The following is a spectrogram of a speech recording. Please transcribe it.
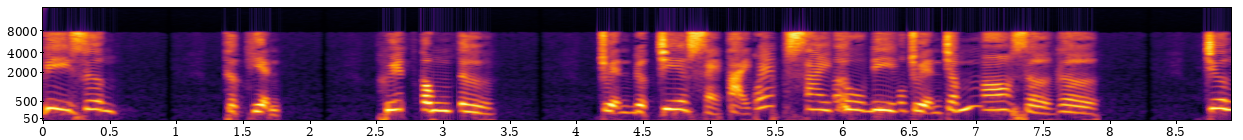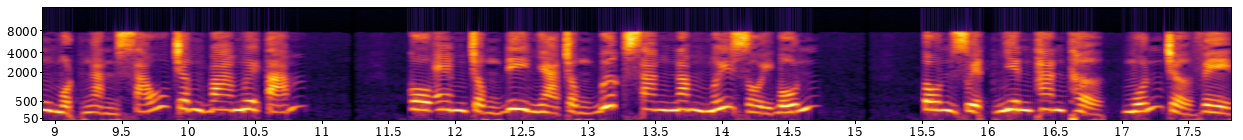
Vi Dương. Thực hiện. Huyết công từ. Chuyện được chia sẻ tại website odchuyện.org. Chương 1638. Cô em chồng đi nhà chồng bước sang năm mới rồi bốn. Tôn Duyệt Nhiên than thở, muốn trở về,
